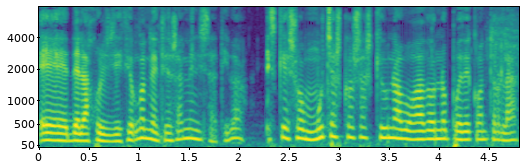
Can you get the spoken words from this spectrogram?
eh, de la jurisdicción contenciosa administrativa. Es que son muchas cosas que un abogado no puede controlar.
